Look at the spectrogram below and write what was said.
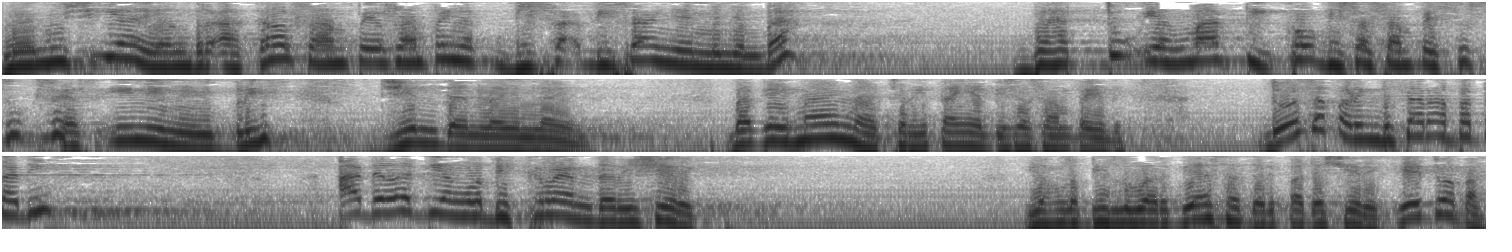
Manusia yang berakal sampai-sampainya bisa-bisanya menyembah batu yang mati. Kok bisa sampai sesukses ini nih iblis, jin dan lain-lain? Bagaimana ceritanya bisa sampai ini? Dosa paling besar apa tadi? Ada lagi yang lebih keren dari syirik. Yang lebih luar biasa daripada syirik. Yaitu apa?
